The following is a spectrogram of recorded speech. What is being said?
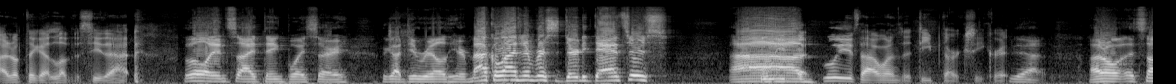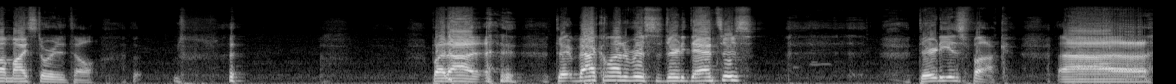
I don't think I'd love to see that. A little inside thing, boys. Sorry, we got derailed here. Mac-O-Lantern versus Dirty Dancers. We'll Uh, leave, that, we'll leave that one's a deep dark secret. yeah, I don't. It's not my story to tell. but uh, Mac-O-Lantern versus Dirty Dancers. Dirty as fuck. Uh.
